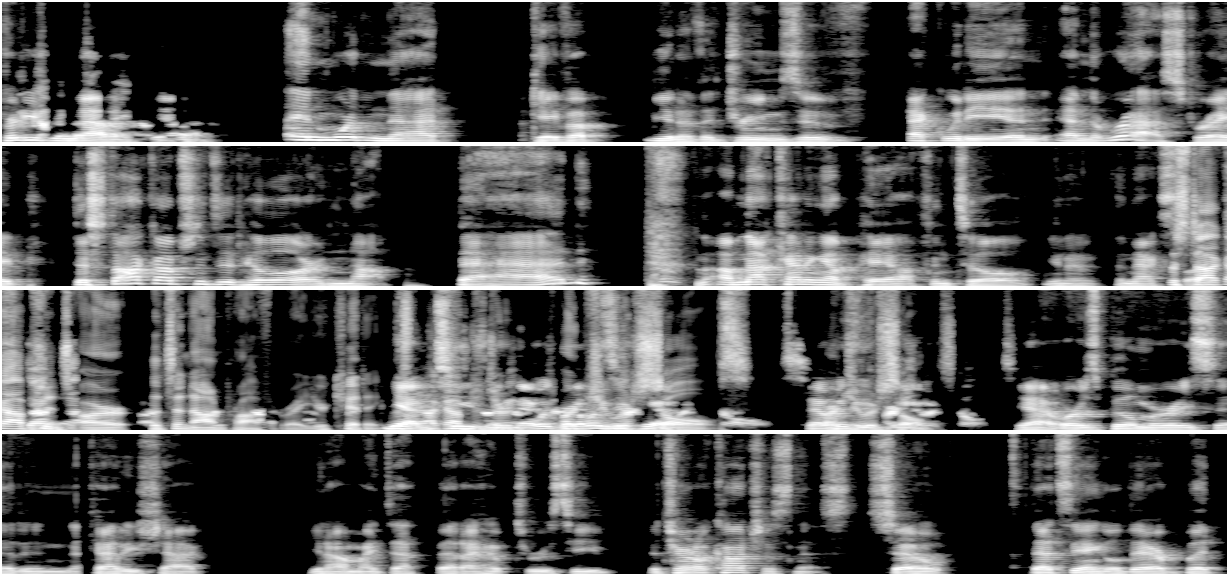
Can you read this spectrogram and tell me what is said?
Pretty dramatic, yeah. And more than that, gave up, you know, the dreams of equity and and the rest, right? The stock options at Hillel are not bad. I'm not counting on payoff until you know the next. The stock options are it's a nonprofit, right? You're kidding. Yeah, stock options are, that was, that was Jewish souls. That was Jewish souls. Yeah, or as Bill Murray said in Caddyshack, you know, on my deathbed, I hope to receive eternal consciousness. So that's the angle there. But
